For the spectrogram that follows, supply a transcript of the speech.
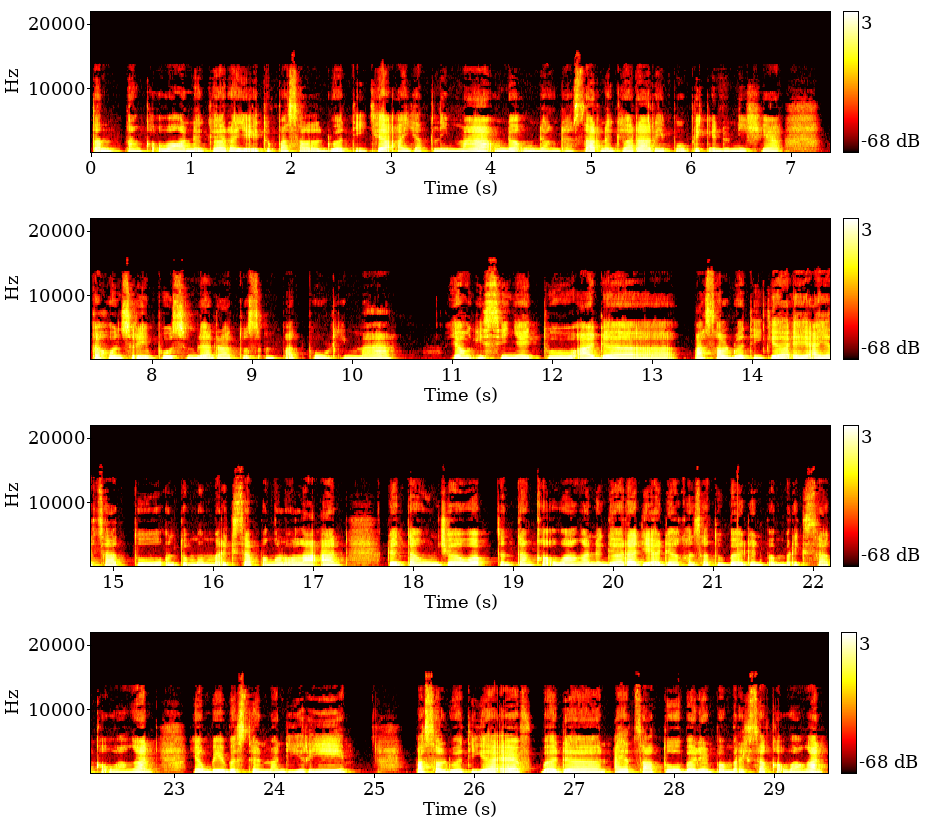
tentang keuangan negara yaitu pasal 23 ayat 5 Undang-Undang Dasar Negara Republik Indonesia tahun 1945 yang isinya itu ada pasal 23E ayat 1 untuk memeriksa pengelolaan dan tanggung jawab tentang keuangan negara diadakan satu badan pemeriksa keuangan yang bebas dan mandiri. Pasal 23F Badan Ayat 1 Badan Pemeriksa Keuangan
